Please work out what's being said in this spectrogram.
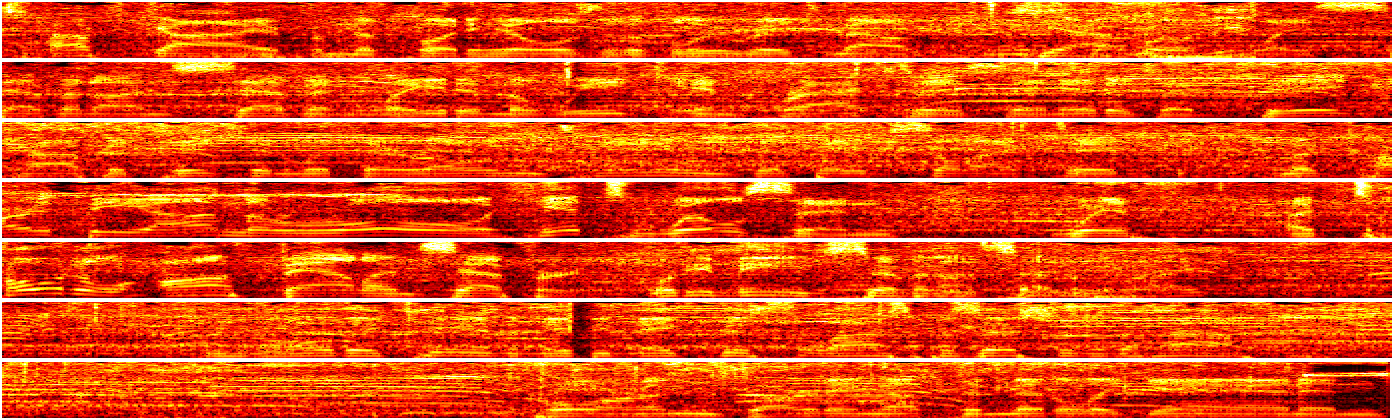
tough guy from the foothills of the Blue Ridge Mountains. Yeah, well, he plays seven on seven late in the week in practice, and it is a big competition with their own teams that they've selected. McCarthy on the roll hits Wilson with a total off-balance effort. What do you mean seven on seven, right? Doing all they can to maybe make this the last possession of the half. Corum darting up the middle again, and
